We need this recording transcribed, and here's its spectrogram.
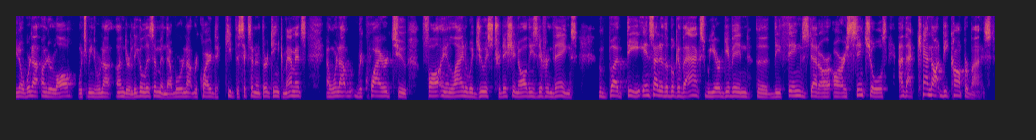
you know, we're not under law, which means we're not under legalism and that we're not required to keep the 613 commandments and we're not required to fall in line with Jewish tradition, all these different things. But the inside of the book of Acts, we are given uh, the things that are, are essentials and that cannot be compromised.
